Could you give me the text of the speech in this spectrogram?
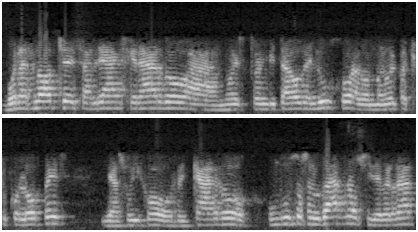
Buenas noches, Adrián Gerardo, a nuestro invitado de lujo, a don Manuel Pachuco López y a su hijo Ricardo. Un gusto saludarnos y de verdad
